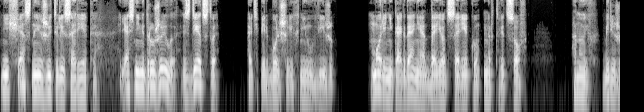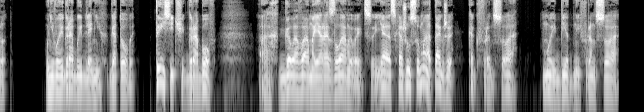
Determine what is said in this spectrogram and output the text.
несчастные жители Сарека. Я с ними дружила с детства, а теперь больше их не увижу. Море никогда не отдает Сареку мертвецов. Оно их бережет. У него и гробы для них готовы. Тысячи гробов. Ах, голова моя разламывается. Я схожу с ума так же, как Франсуа. Мой бедный Франсуа.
